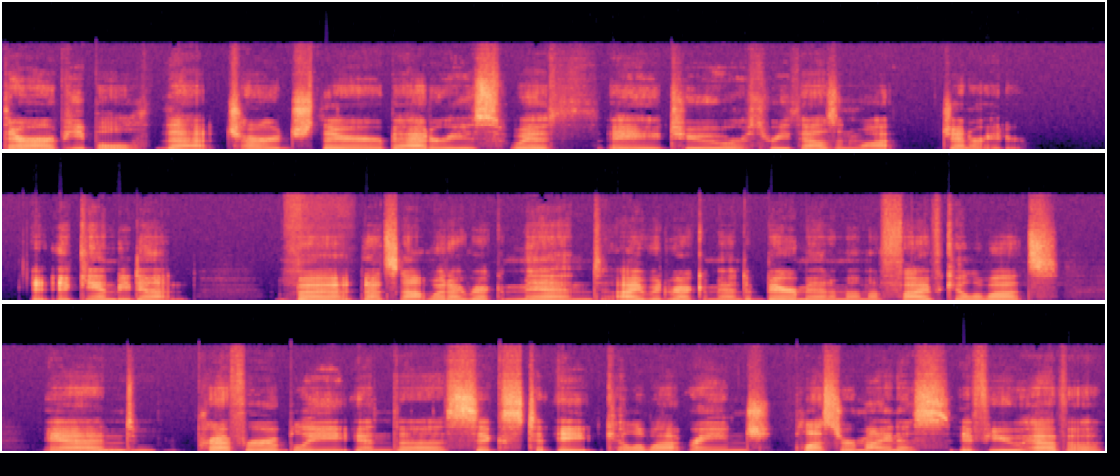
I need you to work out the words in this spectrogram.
there are people that charge their batteries with a two or three thousand watt generator. It, it can be done, but that's not what I recommend. I would recommend a bare minimum of five kilowatts and mm-hmm. preferably in the six to eight kilowatt range, plus or minus. If you have a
